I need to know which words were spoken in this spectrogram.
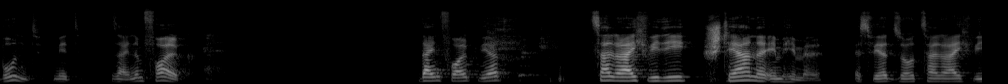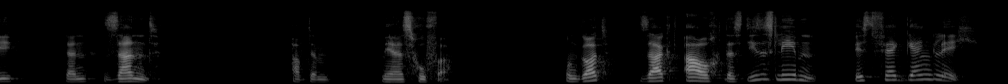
Bund mit seinem Volk. Dein Volk wird zahlreich wie die Sterne im Himmel. Es wird so zahlreich wie der Sand auf dem Meereshufer. Und Gott sagt auch, dass dieses Leben ist vergänglich.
